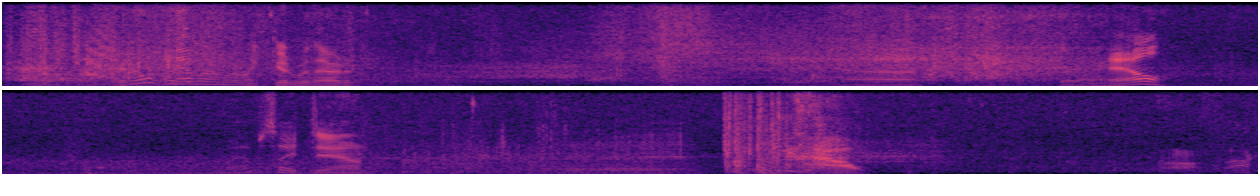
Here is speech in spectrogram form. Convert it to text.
I don't have. I'm like good without it. Uh, the hell? Upside down? Ow! Oh, fuck.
